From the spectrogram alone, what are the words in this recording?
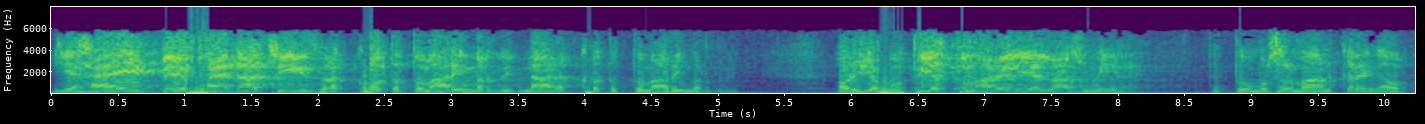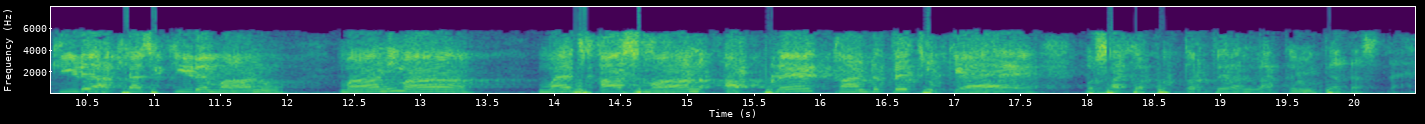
یہ ہے ہی بے فائدہ چیز۔ رکھو تو تمہاری مرضی، نہ رکھو تو تمہاری مرضی۔ اور یہودیت تمہارے لیے لازمی ہے تو مسلمان کرے گا وہ کیڑے آخیا سی کیڑے ماں ماں نہیں ماں میں آسمان اپنے کنڈ تے چکیا ہے۔ اس کا پتر تیرا لک بھی پیا دستا ہے۔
